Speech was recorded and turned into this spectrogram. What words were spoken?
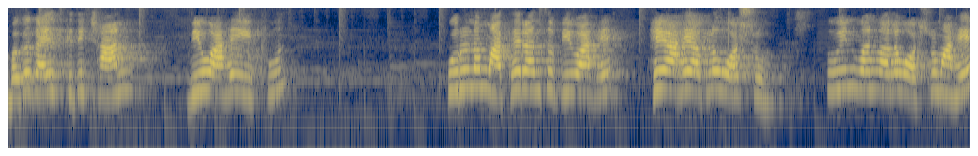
बघा गाईज किती छान व्ह्यू आहे इथून. पूर्ण माथेरानचं व्ह्यू आहे. हे आहे आपलं वॉशरूम टू इन वन वाला वॉशरूम आहे.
